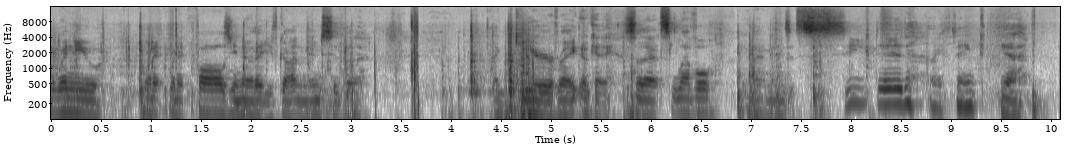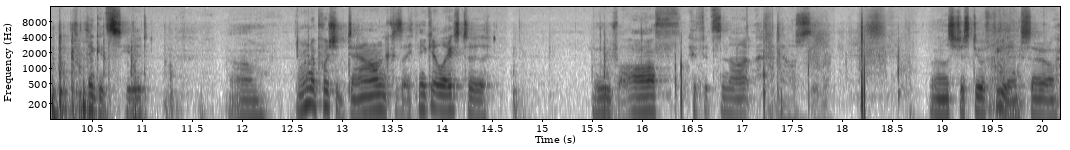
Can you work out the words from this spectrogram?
And when you, when it, when it falls, you know that you've gotten into the a gear, right? Okay, so that's level. That means it's seated, I think. Yeah, I think it's seated. Um, I'm to push it down because I think it likes to move off if it's not. Now see. Well, let's just do a feeding. So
